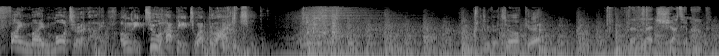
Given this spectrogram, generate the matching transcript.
find my mortar and I only too happy to oblige. To the talk, yeah? Then let's shut him up.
